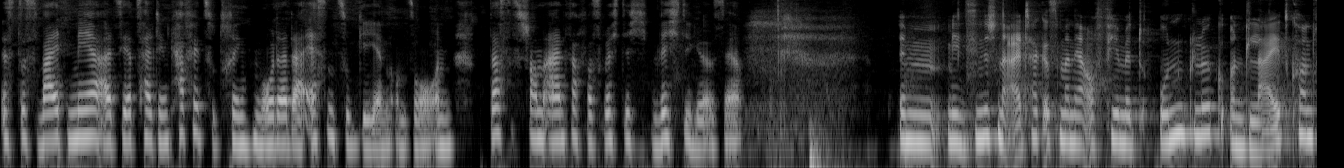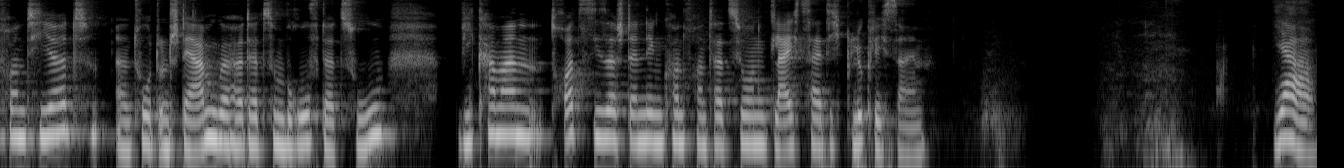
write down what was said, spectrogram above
ist es weit mehr als jetzt halt den Kaffee zu trinken oder da essen zu gehen und so. Und das ist schon einfach was richtig Wichtiges, ja. Im medizinischen Alltag ist man ja auch viel mit Unglück und Leid konfrontiert. Also Tod und Sterben gehört ja zum Beruf dazu. Wie kann man trotz dieser ständigen Konfrontation gleichzeitig glücklich sein? Ja,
